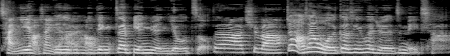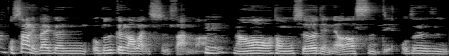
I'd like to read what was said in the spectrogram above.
产业，好像就是也还好。边在边缘游走，对啊，去吧。就好像我的个性会觉得这没差。我上礼拜跟我不是跟老板吃饭嘛，嗯，然后从十二点聊到四点，我真的是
